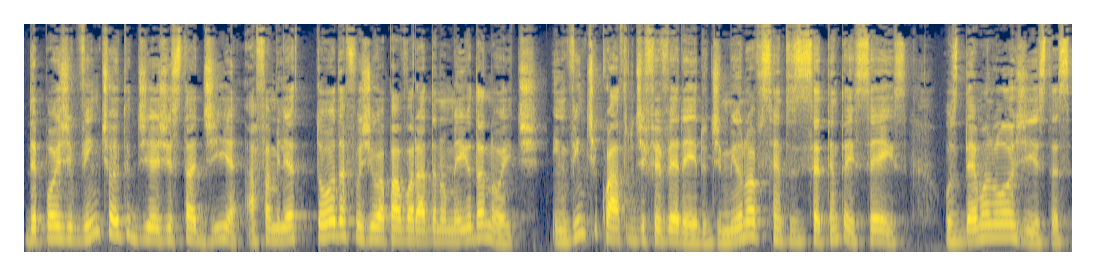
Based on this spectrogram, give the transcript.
depois de 28 dias de estadia, a família toda fugiu apavorada no meio da noite. Em 24 de fevereiro de 1976, os demonologistas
